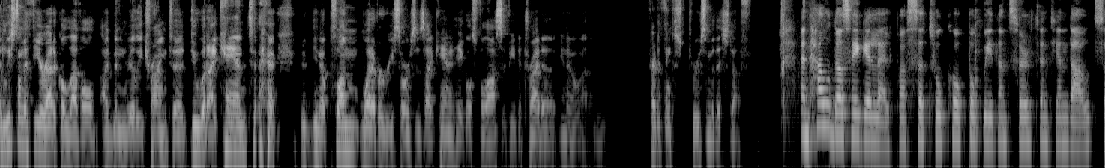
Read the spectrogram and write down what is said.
at least on the theoretical level, I've been really trying to do what I can to, you know, plumb whatever resources I can in Hegel's philosophy to try to, you know, um, try to think through some of this stuff. And how does Hegel help us to cope with uncertainty and doubts?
